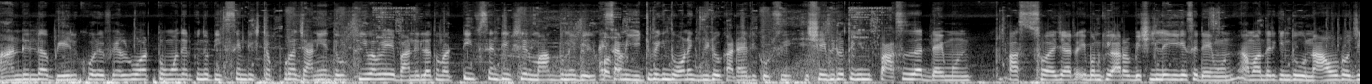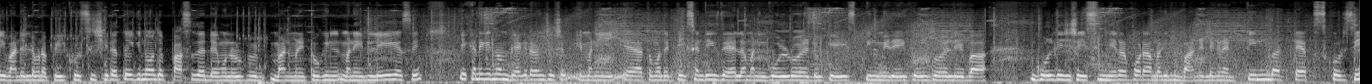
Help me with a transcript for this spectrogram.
বান্ডেলটা বের করে ফেলব। আর তোমাদের কিন্তু টিক্স অ্যান্ড টিক্সটা পুরো জানিয়ে দেবো। কীভাবে এই বান্ডেলটা তোমরা টিপস অ্যান্ড টিক্সের মাধ্যমে বের করবে? আমি ইউটিউবে কিন্তু অনেক ভিডিও কাটাকাটি করছি। সেই ভিডিওতে কিন্তু পাঁচ হাজার ডায়মন্ড পাঁচ, ছয় হাজার এবং কি আরও বেশি লেগে গেছে ডায়মন্ড আমাদের কিন্তু নাওটো যে বান্ডেলটা আমরা বিল করছি, সেটাতেও কিন্তু আমাদের পাঁচ হাজার ডায়মন্ডের উপর মানে মানে টোকেন মানে লেগে গেছে। এখানে কিন্তু আমি ব্যাকগ্রাউন্ড যেসব মানে তোমাদের টিক্স অ্যান্ড টিক্স দেয়ালাম মানে গোল্ড রয়েল ঢুকে স্পিন মেরে গোল্ড রয়েলে বা গোল্ড দিয়ে সেই মেরার পরে আমরা কিন্তু বান্ডেল এখানে তিনবার ট্যাপস করছি।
